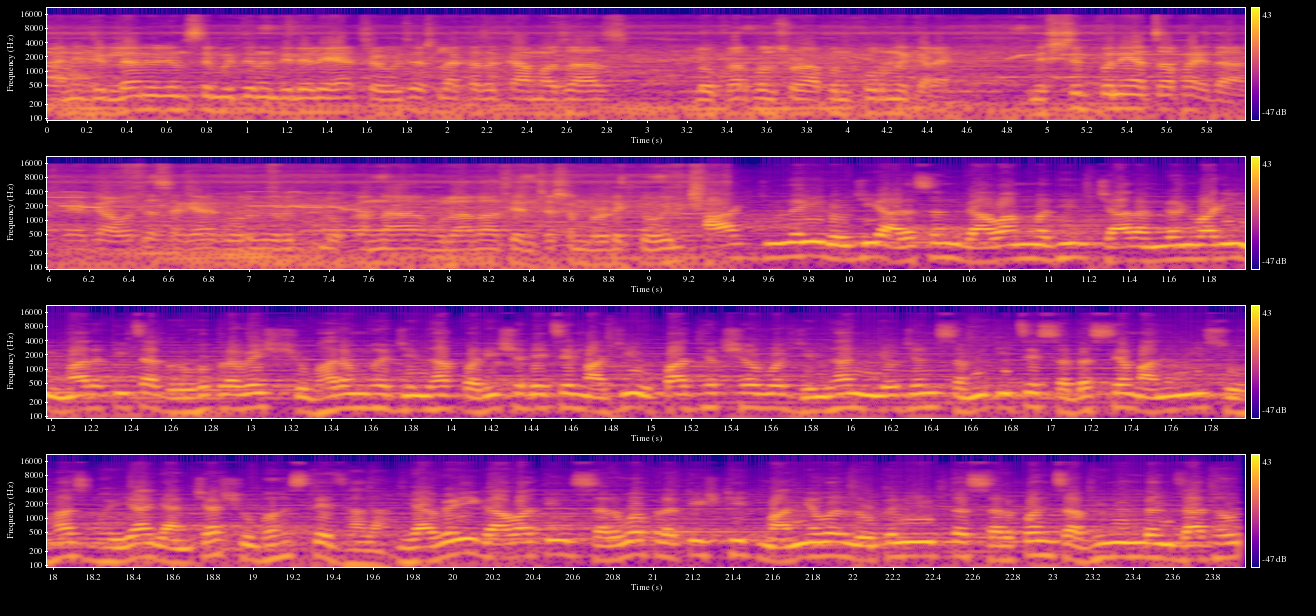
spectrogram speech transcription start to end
आणि जिल्हा नियोजन समितीनं दिलेल्या ह्या चव्वेचाळीस लाखाचं काम आज आज लोकार्पण सोहळा आपण पूर्ण कराय आहे निश्चितपणे याचा फायदा या गावाच्या सगळ्या गोरगरीब लोकांना मुलांना त्यांच्या शंभर टक्के होईल. आठ जुलै रोजी आळसन गावांमधील चार अंगणवाडी इमारतीचा गृहप्रवेश शुभारंभ जिल्हा परिषदेचे माजी उपाध्यक्ष व जिल्हा नियोजन समितीचे सदस्य माननीय सुहास भैया यांच्या शुभहस्ते झाला. यावेळी गावातील सर्व प्रतिष्ठित मान्यवर लोकनियुक्त सरपंच अभिनंदन जाधव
